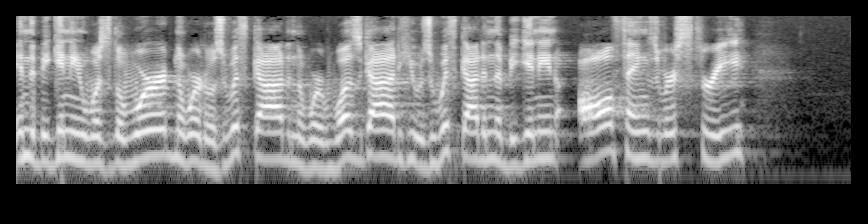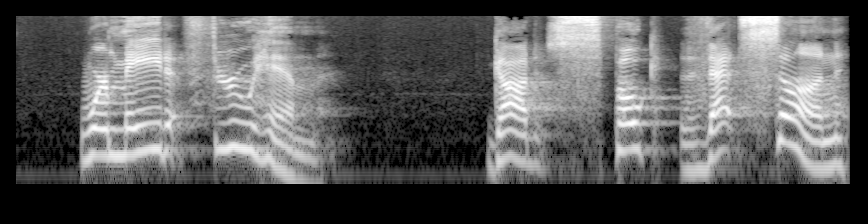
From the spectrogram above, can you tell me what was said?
in the beginning was the Word, and the Word was with God, and the Word was God. He was with God in the beginning. All things, verse 3, were made through him. God spoke that sun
